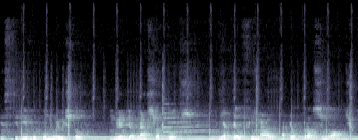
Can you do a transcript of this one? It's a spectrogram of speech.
este livro como eu estou. Um grande abraço a todos e até o final, até o próximo áudio.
